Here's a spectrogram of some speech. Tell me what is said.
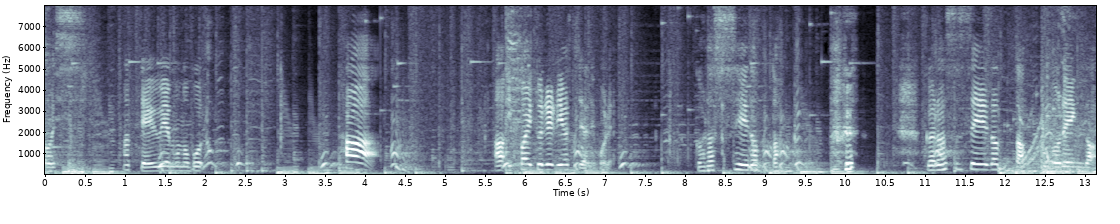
よし。待って上も登る。はあ。あいっぱい取れるやつやねこれ。ガラス製だった。ガラス製だった。このレンガ。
